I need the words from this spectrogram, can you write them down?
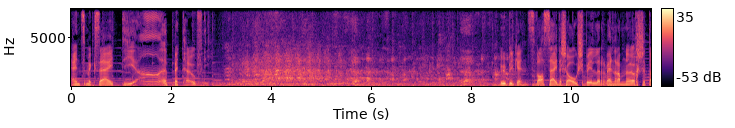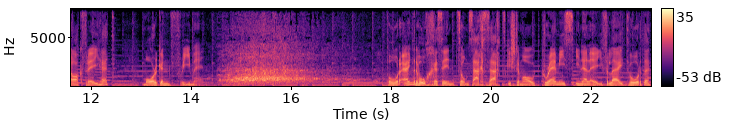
Haben sie mir gesagt, ja, etwa die Hälfte. Übrigens, was sagt der Schauspieler, wenn er am nächsten Tag frei hat? Morgan Freeman. Vor einer Woche sind zum 66. Mal die Grammys in LA verleiht worden.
